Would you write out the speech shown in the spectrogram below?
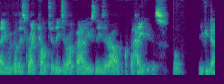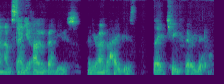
hey, we've got this great culture, these are our values, these are our behaviors. If you don't understand your own values and your own behaviors, they achieve very little.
